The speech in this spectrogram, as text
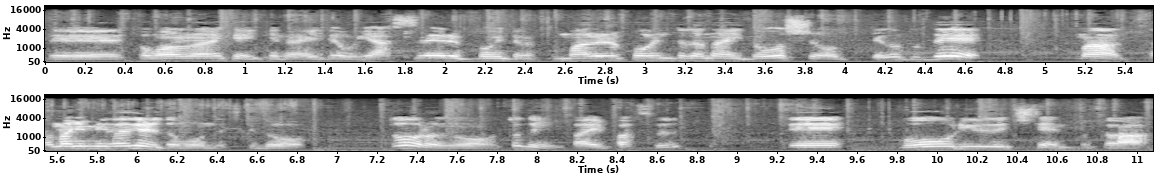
で、止まらなきゃいけない。でも休めるポイントが止まれるポイントがない。どうしようってことで、まあ、たまに見かけると思うんですけど、道路の、特にバイパスで、合流地点とか、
